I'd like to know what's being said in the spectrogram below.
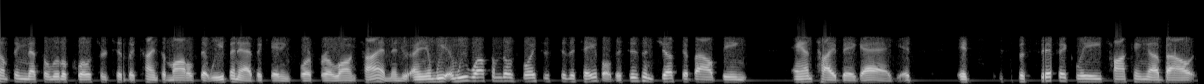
something that's a little closer to the kinds of models that we've been advocating for for a long time. And, and we and we welcome those voices to the table. This isn't just about being anti big ag. It's it's specifically talking about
